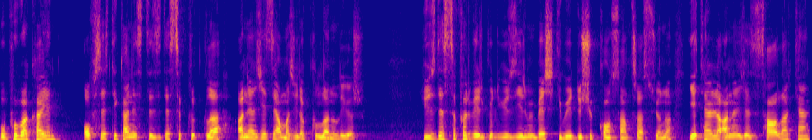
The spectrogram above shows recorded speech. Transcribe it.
Bu puvakain obstetrik anestezide sıklıkla analjezi amacıyla kullanılıyor. %0,125 gibi düşük konsantrasyonu yeterli analjezi sağlarken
